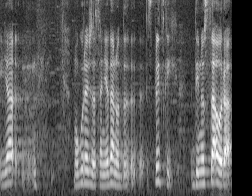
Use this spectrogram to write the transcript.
ja mogu reći da sam jedan od splitskih dinosaura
